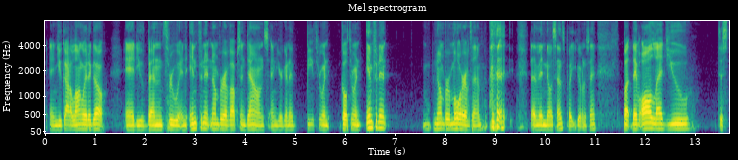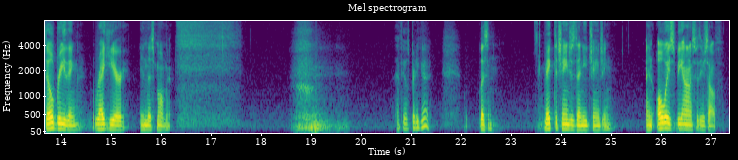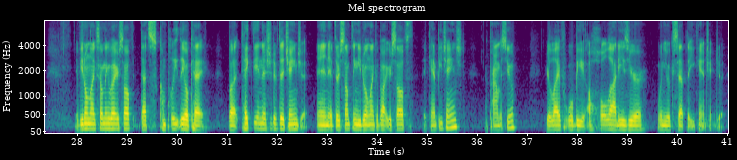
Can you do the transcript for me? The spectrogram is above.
and you got a long way to go. And you've been through an infinite number of ups and downs, and you're going to be through and go through an infinite number more of them. that made no sense, but you get what I'm saying. But they've all led you to still breathing right here in this moment. That feels pretty good. Listen, make the changes that need changing and always be honest with yourself. If you don't like something about yourself, that's completely okay. But take the initiative to change it. And if there's something you don't like about yourself that can't be changed, I promise you, your life will be a whole lot easier when you accept that you can't change it.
